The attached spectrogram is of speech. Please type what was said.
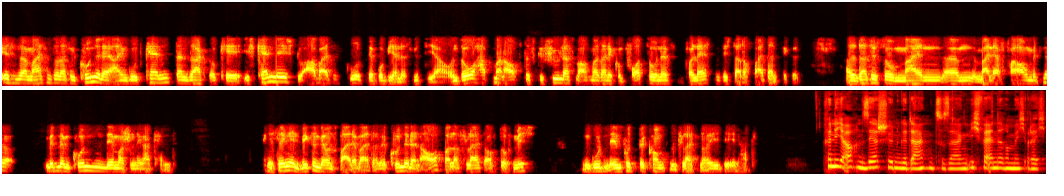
ist es dann meistens so, dass ein Kunde, der einen gut kennt, dann sagt, okay, ich kenne dich, du arbeitest gut, wir probieren das mit dir. Und so hat man auch das Gefühl, dass man auch mal seine Komfortzone verlässt und sich dadurch weiterentwickelt. Also das ist so mein, ähm, meine Erfahrung mit, ne, mit einem Kunden, den man schon länger kennt. Deswegen entwickeln wir uns beide weiter. Der Kunde dann auch, weil er vielleicht auch durch mich einen guten Input bekommt und vielleicht neue Ideen hat. Finde ich auch einen sehr schönen Gedanken zu sagen, ich verändere mich oder ich,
